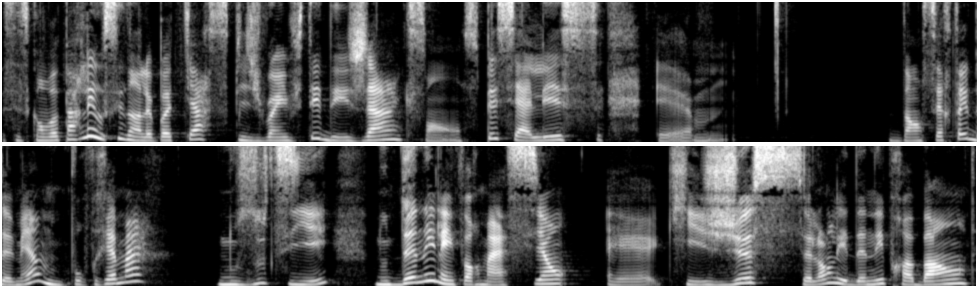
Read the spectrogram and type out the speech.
c'est ce qu'on va parler aussi dans le podcast. Puis je vais inviter des gens qui sont spécialistes euh, dans certains domaines pour vraiment nous outiller, nous donner l'information euh, qui est juste selon les données probantes,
